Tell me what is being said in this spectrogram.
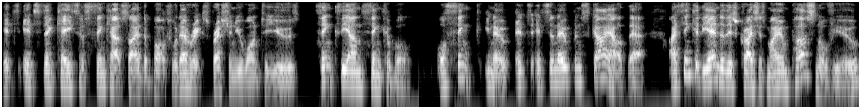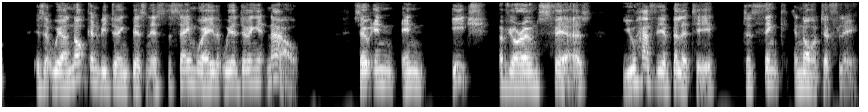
It's it's the case of think outside the box whatever expression you want to use think the unthinkable or think you know it's it's an open sky out there. I think at the end of this crisis my own personal view is that we are not going to be doing business the same way that we are doing it now. So in in each of your own spheres you have the ability to think innovatively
